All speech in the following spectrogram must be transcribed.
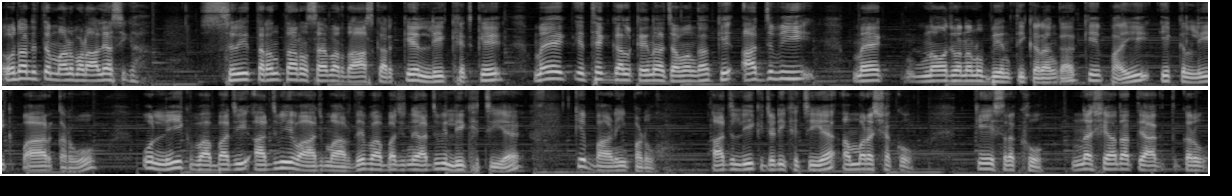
ਉਹਨਾਂ ਨੇ ਤੇ ਮਨ ਬਣਾ ਲਿਆ ਸੀਗਾ। ਸ੍ਰੀ ਤਰਨਤਾਰਨ ਸਾਹਿਬ ਅਰਦਾਸ ਕਰਕੇ ਲੀਕ ਖਿੱਚ ਕੇ ਮੈਂ ਇੱਥੇ ਇੱਕ ਗੱਲ ਕਹਿਣਾ ਚਾਹਾਂਗਾ ਕਿ ਅੱਜ ਵੀ ਮੈਂ ਨੌਜਵਾਨਾਂ ਨੂੰ ਬੇਨਤੀ ਕਰਾਂਗਾ ਕਿ ਭਾਈ ਇੱਕ ਲੀਕ ਪਾਰ ਕਰੋ। ਉਹ ਲੀਕ ਬਾਬਾ ਜੀ ਅੱਜ ਵੀ ਆਵਾਜ਼ ਮਾਰਦੇ, ਬਾਬਾ ਜੀ ਨੇ ਅੱਜ ਵੀ ਲੀਕ ਖਿੱਚੀ ਹੈ ਕਿ ਬਾਣੀ ਪੜੋ ਅੱਜ ਲੀਕ ਜਿਹੜੀ ਖਿੱਚੀ ਹੈ, ਅਮਰ ਛਕੋ, ਕੇਸ ਰੱਖੋ, ਨਸ਼ਿਆਂ ਦਾ ਤਿਆਗ ਕਰੋ,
